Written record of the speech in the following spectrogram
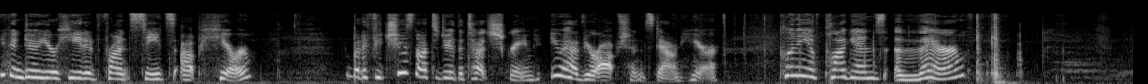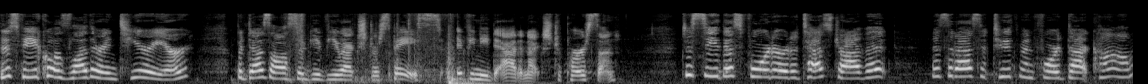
You can do your heated front seats up here. But if you choose not to do the touchscreen, you have your options down here. Plenty of plug-ins there. This vehicle is leather interior, but does also give you extra space if you need to add an extra person. To see this Ford or to test drive it, visit us at toothmanford.com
